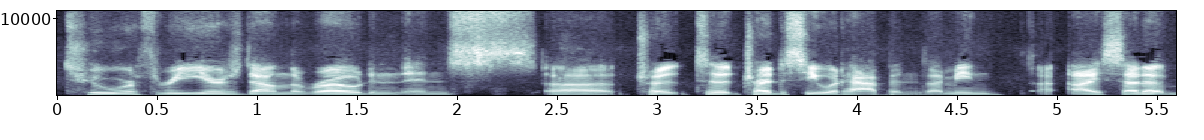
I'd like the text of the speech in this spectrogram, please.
two or three years down the road and and uh try to try to see what happens. I mean, I- said it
